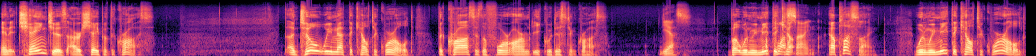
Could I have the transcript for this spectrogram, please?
And it changes our shape of the cross. Until we met the Celtic world, the cross is a four armed equidistant cross. Yes. But when we meet the plus Cel- sign. a plus sign. When we meet the Celtic world,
